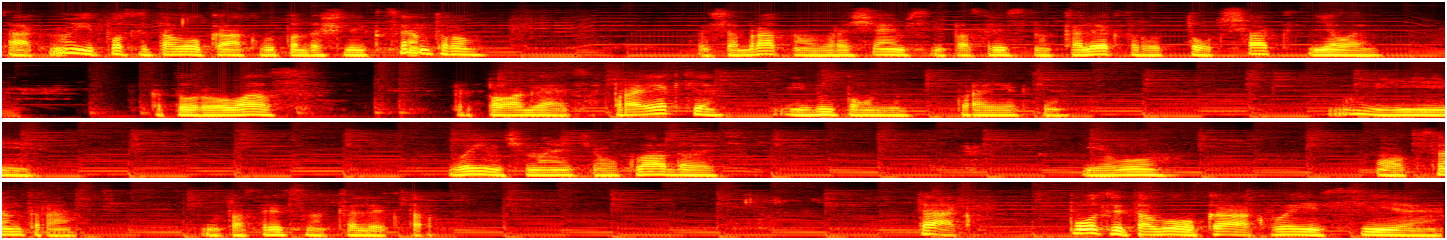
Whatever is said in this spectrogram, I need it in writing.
Так, ну и после того, как вы подошли к центру, то есть обратно возвращаемся непосредственно к коллектору, тот шаг делаем, который у вас предполагается в проекте и выполнен в проекте. Ну и вы начинаете укладывать его от центра непосредственно к коллектору. Так, после того, как вы все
